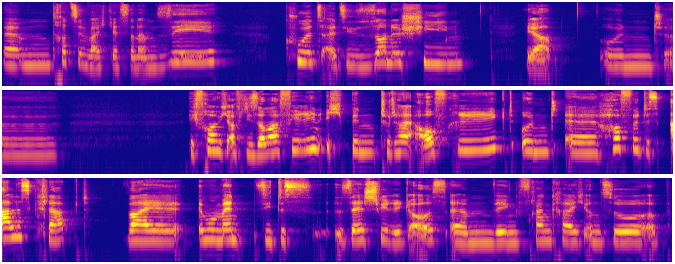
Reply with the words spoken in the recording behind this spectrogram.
Ähm, trotzdem war ich gestern am See kurz, als die Sonne schien. Ja, und äh, ich freue mich auf die Sommerferien. Ich bin total aufgeregt und äh, hoffe, dass alles klappt, weil im Moment sieht es sehr schwierig aus, ähm, wegen Frankreich und so, ob,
